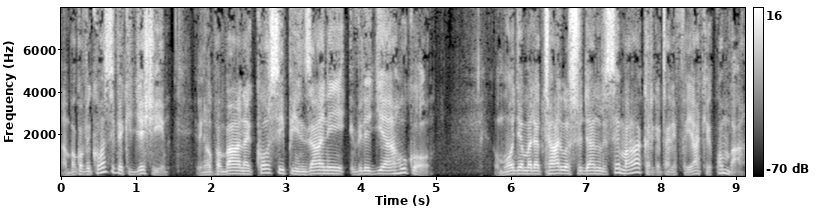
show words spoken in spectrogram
ambako vikosi vya kijeshi vinaopambana na kikosi pinzani vilijaa huko. Umoja wa madaktari wa Sudan ulisema katika taarifa yake kwamba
